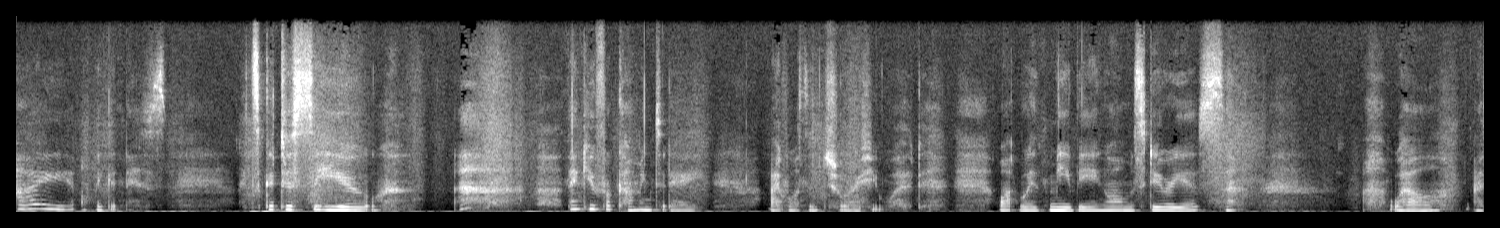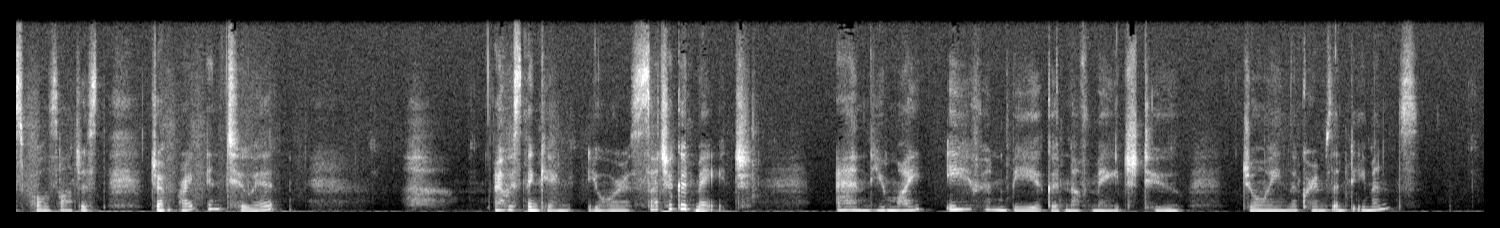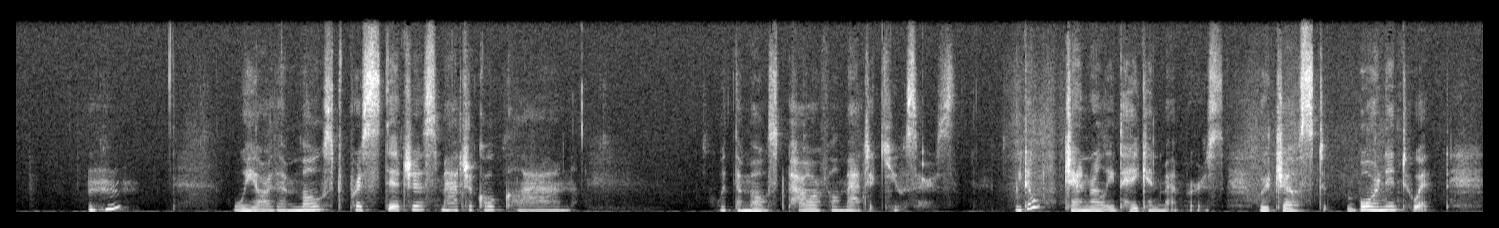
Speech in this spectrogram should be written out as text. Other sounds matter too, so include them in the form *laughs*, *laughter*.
Hi. Oh my goodness. It's good to see you. Thank you for coming today. I wasn't sure if you would. What with me being all mysterious. Well, I suppose I'll just jump right into it. I was thinking, you're such a good mage, and you might even be a good enough mage to join the Crimson Demons. Mm hmm. We are the most prestigious magical clan with the most powerful magic users. We don't generally take in members, we're just born into it.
